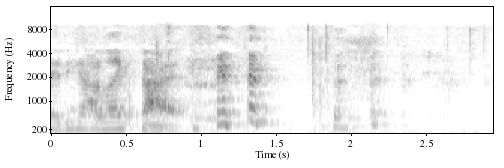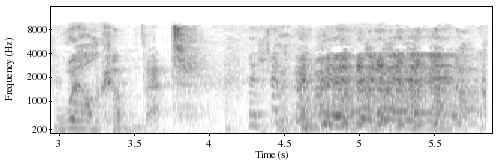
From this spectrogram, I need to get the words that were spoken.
good. Yeah, I like that. Welcome that.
